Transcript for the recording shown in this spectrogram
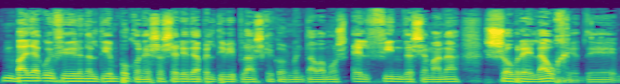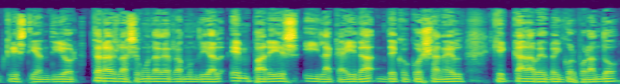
vaya a coincidir en el tiempo con esa serie de Apple TV Plus que comentábamos el fin de semana sobre el auge de Christian Dior tras la Segunda Guerra Mundial en París y la caída de Coco Chanel que cada vez va incorporando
